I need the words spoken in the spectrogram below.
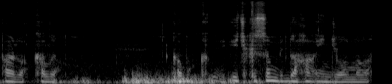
Pardon kalın. Kabuk iç kısım bir daha ince olmalı.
